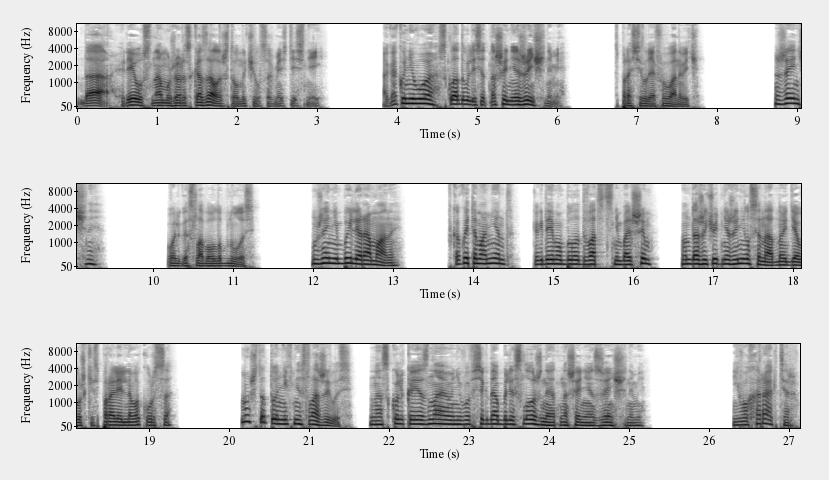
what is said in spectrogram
Да, Реус нам уже рассказала, что он учился вместе с ней. А как у него складывались отношения с женщинами? — спросил Лев Иванович. «Женщины». Ольга слабо улыбнулась. «Уже не были романы. В какой-то момент, когда ему было двадцать с небольшим, он даже чуть не женился на одной девушке с параллельного курса. Ну, что-то у них не сложилось. Насколько я знаю, у него всегда были сложные отношения с женщинами. Его характер.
